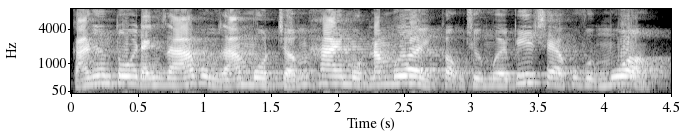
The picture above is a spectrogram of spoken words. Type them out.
Cá nhân tôi đánh giá vùng giá 1.2150 cộng trừ 10 pip sẽ khu vực mua.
